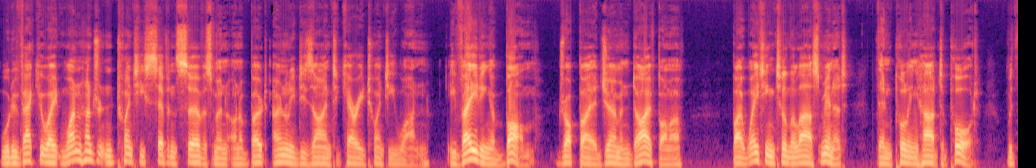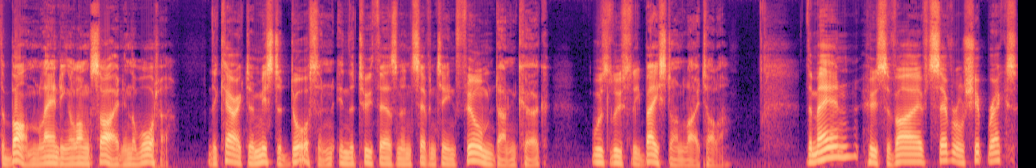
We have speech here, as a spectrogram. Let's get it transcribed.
would evacuate 127 servicemen on a boat only designed to carry 21, evading a bomb dropped by a German dive bomber by waiting till the last minute, then pulling hard to port, with the bomb landing alongside in the water. The character Mr. Dawson in the 2017 film Dunkirk was loosely based on Lightoller. The man who survived several shipwrecks,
